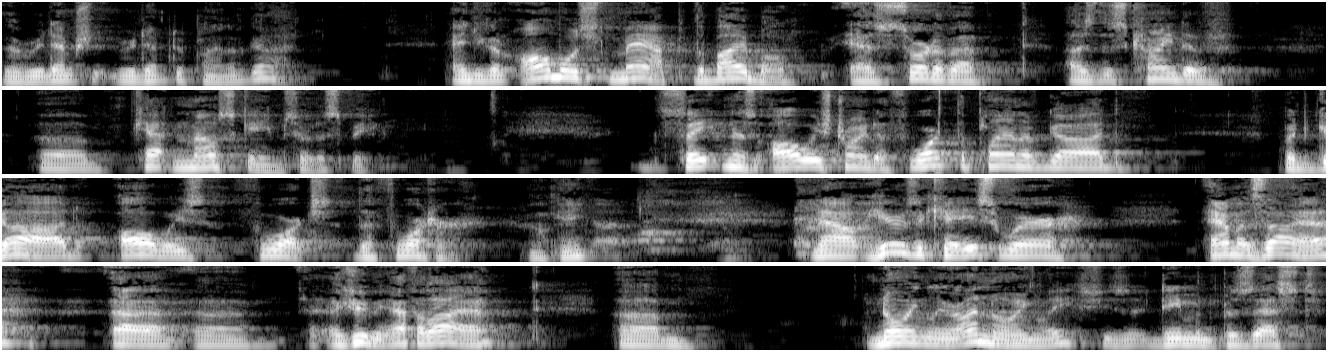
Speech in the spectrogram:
the redemptive plan of God. And you can almost map the Bible as sort of a, as this kind of uh, cat and mouse game, so to speak. Satan is always trying to thwart the plan of God, but God always thwarts the thwarter. Okay? Now, here's a case where Amaziah, uh, uh, excuse me, Athaliah, um, knowingly or unknowingly, she's a demon possessed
